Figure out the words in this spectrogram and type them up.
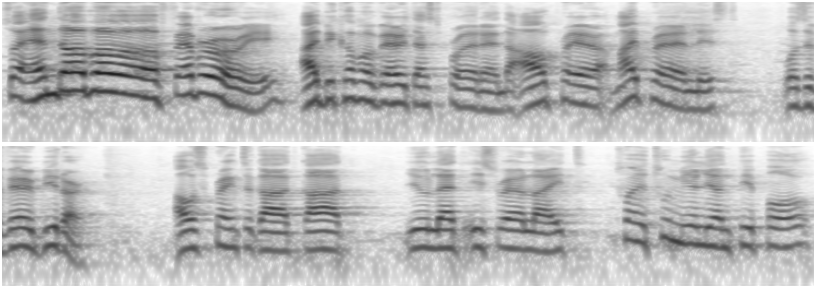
So end of uh, February, I become a very desperate, and our prayer, my prayer list was a very bitter. I was praying to God, God, you let Israelite, 22 million people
